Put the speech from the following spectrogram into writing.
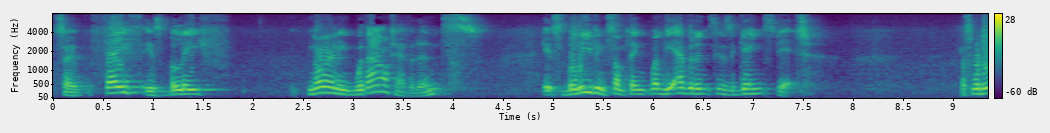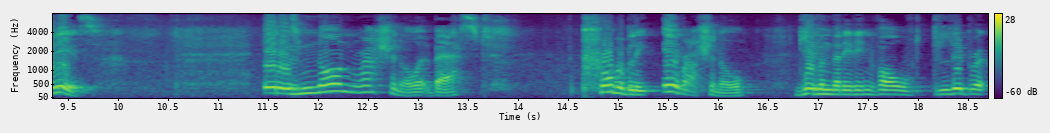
So faith is belief not only without evidence, it's believing something when the evidence is against it. That's what it is. It is non rational at best, probably irrational, given that it involved deliberate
